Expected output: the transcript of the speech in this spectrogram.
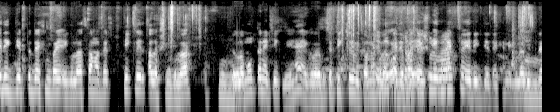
এদিক দিয়ে একটু দেখেন ভাই এগুলো আছে আমাদের টিকলির কালেকশনগুলো। এগুলো মুলতানি টিকলি হ্যাঁ এগুলোর ভিতরে টিকলির ভিতরে অনেকগুলো এই যে ভাই এগুলো একটু এদিক দিয়ে দেখেন এগুলোর ভিতরে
